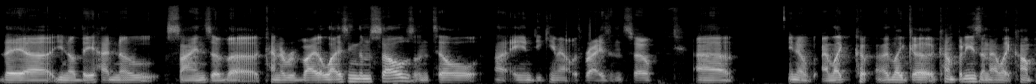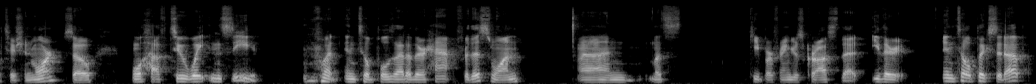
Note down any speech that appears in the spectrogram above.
they uh, you know they had no signs of uh, kind of revitalizing themselves until uh, AMD came out with Ryzen. So uh, you know I like co- I like uh, companies and I like competition more. So we'll have to wait and see what Intel pulls out of their hat for this one, and let's keep our fingers crossed that either Intel picks it up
